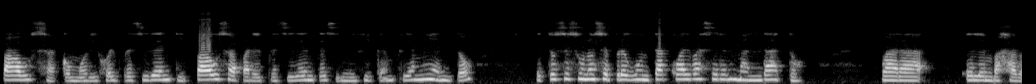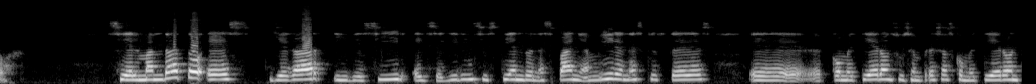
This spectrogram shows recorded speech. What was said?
pausa, como dijo el presidente, y pausa para el presidente significa enfriamiento, entonces uno se pregunta cuál va a ser el mandato para el embajador. Si el mandato es llegar y decir y seguir insistiendo en España, miren, es que ustedes eh, cometieron, sus empresas cometieron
